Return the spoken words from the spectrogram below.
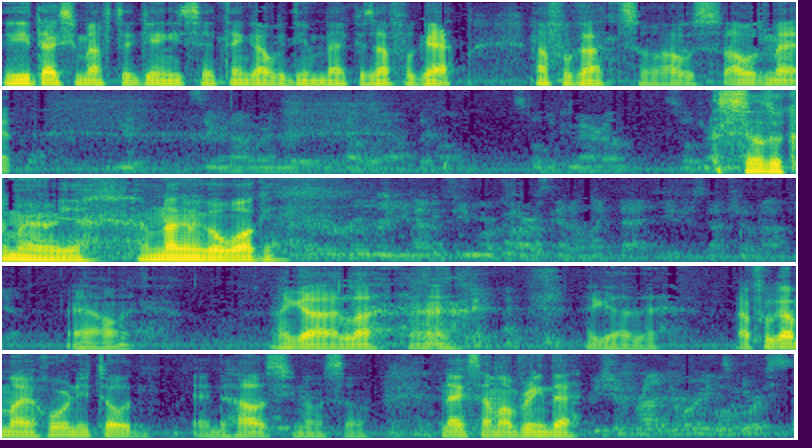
He texted me after the game. He said, "Thank God we didn't bet, cause I forgot. I forgot. So I was I was mad." You, so you're not wearing the, the cowboy outfit. Still the Camaro? Still the Camaro. Yeah, I'm not gonna go walking. I heard a rumor you have a few more cars kind of like that. You're just not showing off yet. Yeah, I got a lot. I got that. I forgot my horny toad in the house, you know. So next time I'll bring that. You should have brought Dorian's horse.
